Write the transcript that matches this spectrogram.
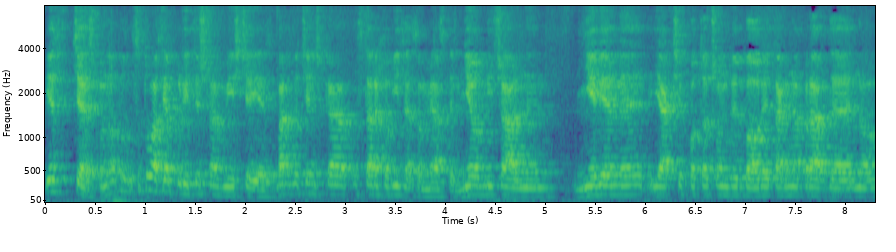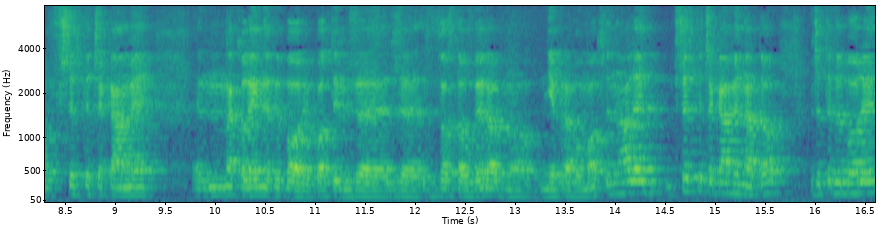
Jest ciężko. No, sytuacja polityczna w mieście jest bardzo ciężka. Starachowice są miastem nieobliczalnym. Nie wiemy, jak się potoczą wybory. Tak naprawdę no, wszyscy czekamy na kolejne wybory po tym, że, że został wyrok no, nieprawomocny, no ale wszyscy czekamy na to, że te wybory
